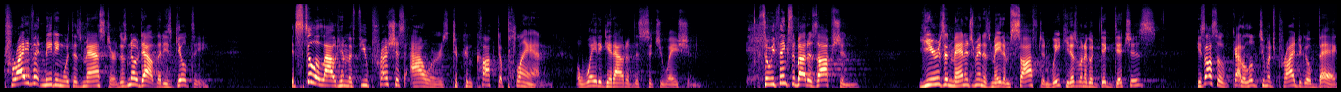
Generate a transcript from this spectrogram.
private meeting with his master, there's no doubt that he's guilty it still allowed him a few precious hours to concoct a plan, a way to get out of this situation. So he thinks about his option. Years in management has made him soft and weak. He doesn't want to go dig ditches. He's also got a little too much pride to go beg,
